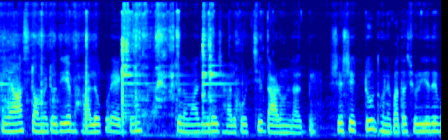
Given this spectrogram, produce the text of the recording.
পেঁয়াজ টমেটো দিয়ে ভালো করে একদম চুনো মাছগুলো ঝাল করছি দারুণ লাগবে শেষে একটু ধনে পাতা ছড়িয়ে দেব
